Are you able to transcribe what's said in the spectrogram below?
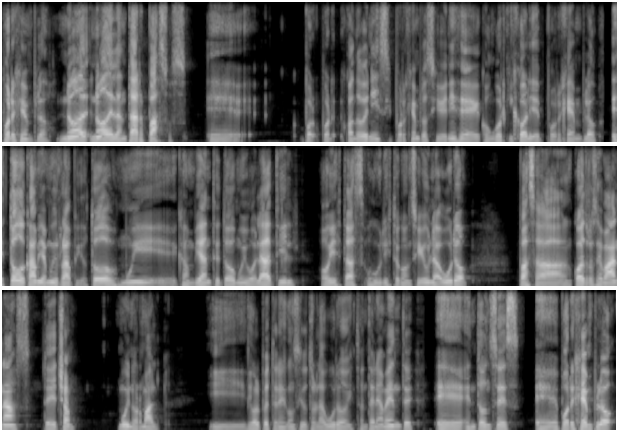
Por ejemplo, no, no adelantar pasos. Por- cuando venís, por ejemplo, si venís de, con Working Holiday, por ejemplo, es, todo cambia muy rápido, todo es muy eh, cambiante, todo muy volátil. Hoy estás, uh, listo, conseguí un laburo, pasan cuatro semanas, te echan, muy normal. Y de golpe tenés que conseguir otro laburo instantáneamente. Eh, entonces, eh, por ejemplo,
